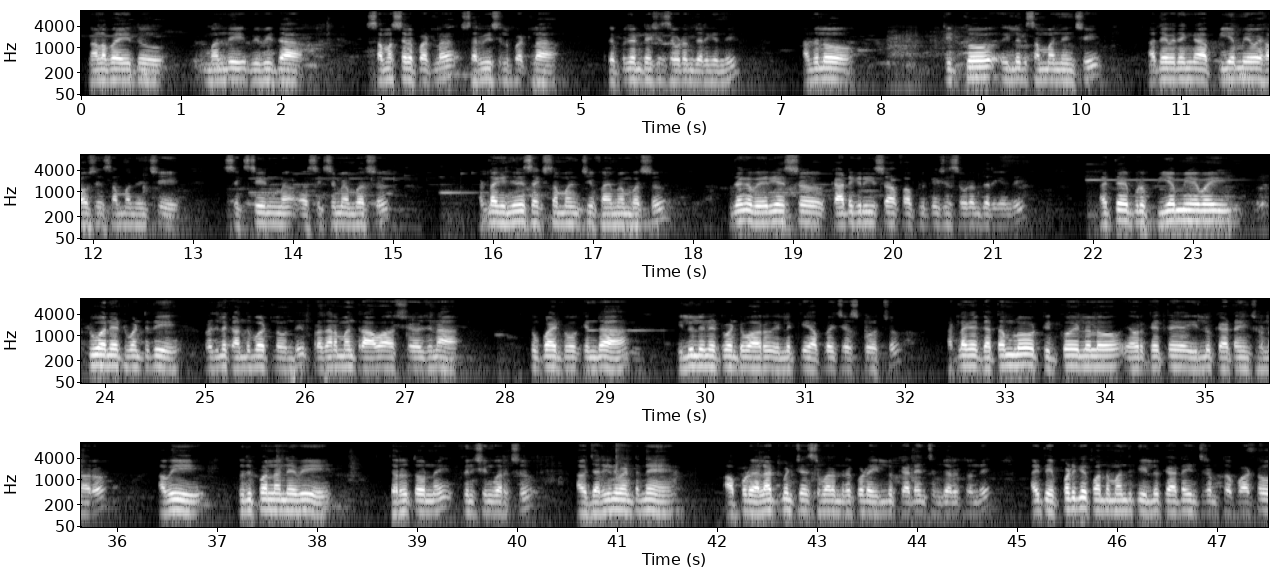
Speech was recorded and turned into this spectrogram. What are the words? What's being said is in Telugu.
నలభై ఐదు మంది వివిధ సమస్యల పట్ల సర్వీసుల పట్ల రిప్రజెంటేషన్స్ ఇవ్వడం జరిగింది. అందులో టిట్కో ఇల్లుకు సంబంధించి అదేవిధంగా పిఎంఏవై హౌసింగ్ సంబంధించి సిక్స్టీన్ సిక్స్టీన్ మెంబర్స్ అట్లాగే ఇంజనీర్ సెక్షన్ సంబంధించి ఫైవ్ మెంబర్స్ విధంగా వేరియస్ కేటగిరీస్ ఆఫ్ అప్లికేషన్స్ ఇవ్వడం జరిగింది. అయితే ఇప్పుడు పిఎంఏవై టూ అనేటువంటిది ప్రజలకు అందుబాటులో ఉంది. Pradhan Mantri Awas Yojana two point O కింద ఇల్లు లేనటువంటి వారు ఇళ్ళకి అప్లై చేసుకోవచ్చు. అట్లాగే గతంలో టిడ్కో ఇళ్ళలో ఎవరికైతే ఇల్లు కేటాయించి ఉన్నారో అవి తుది పనులు అనేవి జరుగుతున్నాయి ఫినిషింగ్ వర్క్స్ అవి జరిగిన వెంటనే అప్పుడు అలాట్మెంట్ చేసిన వారందరూ కూడా ఇల్లు కేటాయించడం జరుగుతుంది. అయితే ఇప్పటికే కొంతమందికి ఇల్లు కేటాయించడంతో పాటు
